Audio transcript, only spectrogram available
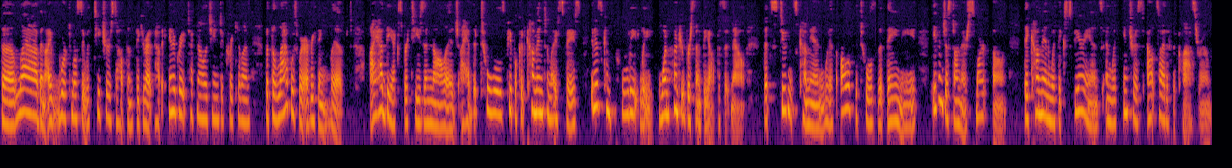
the lab and I worked mostly with teachers to help them figure out how to integrate technology into curriculum, but the lab was where everything lived. I had the expertise and knowledge. I had the tools. People could come into my space. It is completely 100% the opposite now that students come in with all of the tools that they need even just on their smartphone. They come in with experience and with interest outside of the classroom.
